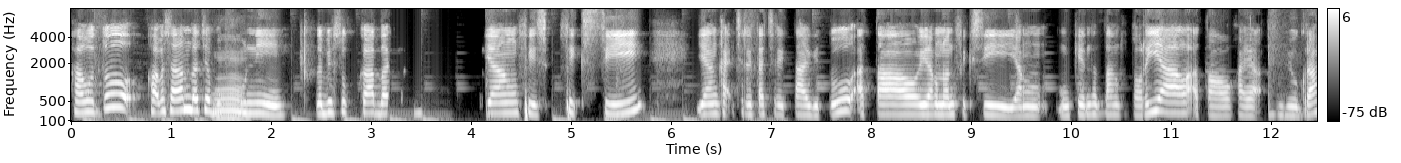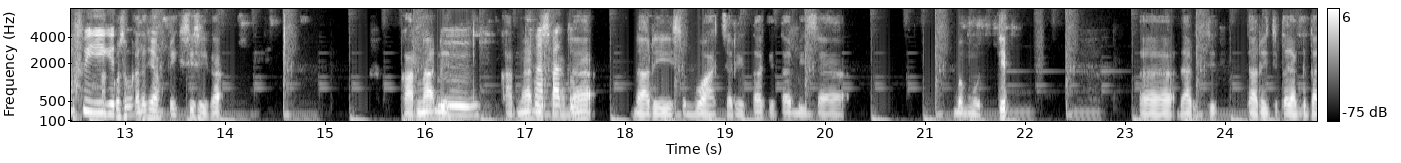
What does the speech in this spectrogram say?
Kamu tuh kalau misalnya baca buku Hmm. nih, lebih suka baca yang fiksi, yang kayak cerita-cerita gitu, atau yang non fiksi, yang mungkin tentang tutorial atau kayak biografi aku gitu. sukanya yang fiksi sih kak karena di Hmm, karena di tuh? sana dari sebuah cerita kita bisa mengutip eh, dari dari cerita yang kita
